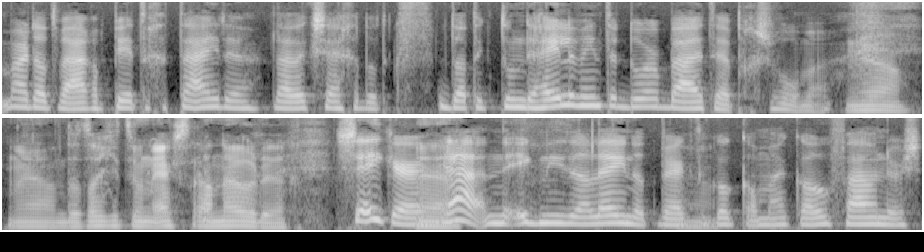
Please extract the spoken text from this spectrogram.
Maar dat waren pittige tijden. Laat ik zeggen dat ik, dat ik toen de hele winter door buiten heb gezwommen. Ja, ja dat had je toen extra nodig. Zeker, ja. ja ik niet alleen, dat merkte ja. ik ook al mijn co-founders.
